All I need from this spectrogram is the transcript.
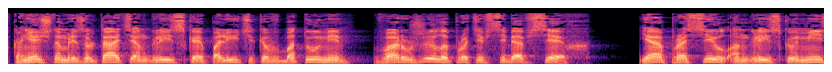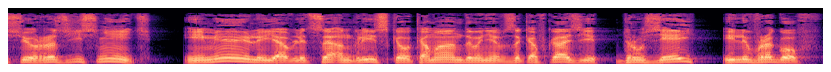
В конечном результате английская политика в Батуми вооружила против себя всех. Я просил английскую миссию разъяснить, имею ли я в лице английского командования в Закавказье друзей или врагов.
